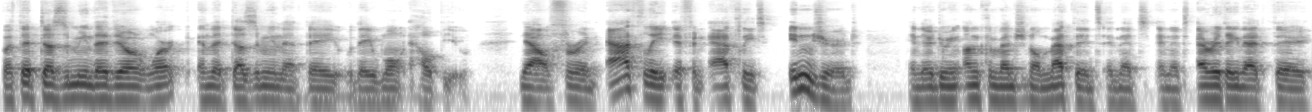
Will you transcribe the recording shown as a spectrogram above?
but that doesn't mean they don't work, and that doesn't mean that they they won't help you. Now, for an athlete, if an athlete's injured and they're doing unconventional methods, and it's and it's everything that they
